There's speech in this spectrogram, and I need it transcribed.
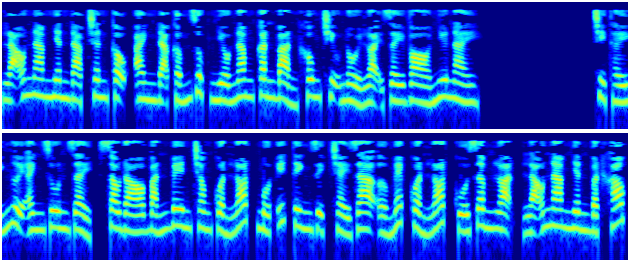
Lão nam nhân đạp chân cậu, anh đã cấm dục nhiều năm căn bản không chịu nổi loại giày vò như này chỉ thấy người anh run rẩy, sau đó bắn bên trong quần lót một ít tinh dịch chảy ra ở mép quần lót cố dâm loạn, lão nam nhân bật khóc.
